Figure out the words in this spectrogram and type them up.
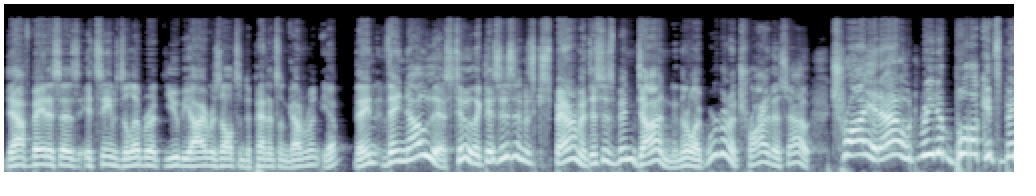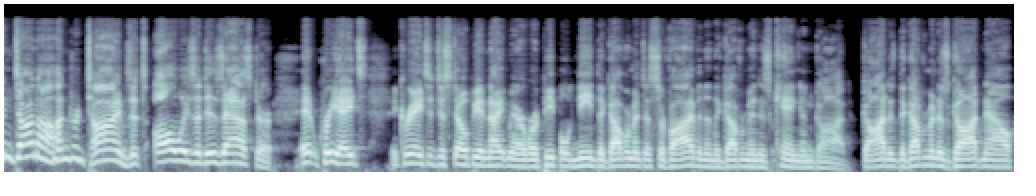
Daft Beta says it seems deliberate UBI results in dependence on government. Yep. They they know this too. Like this isn't an experiment. This has been done. And they're like, we're gonna try this out. Try it out. Read a book. It's been done a hundred times. It's always a disaster. It creates it creates a dystopian nightmare where people need the government to survive, and then the government is king and God. God is the government is God now,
